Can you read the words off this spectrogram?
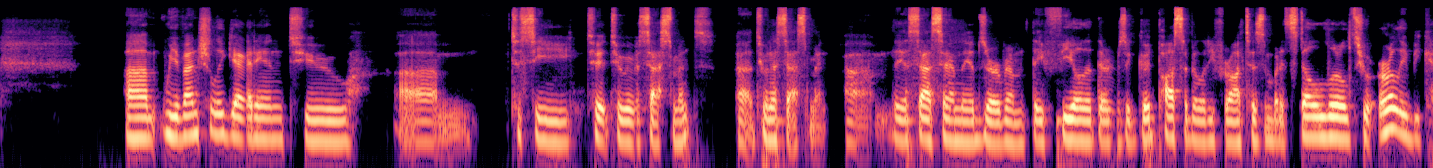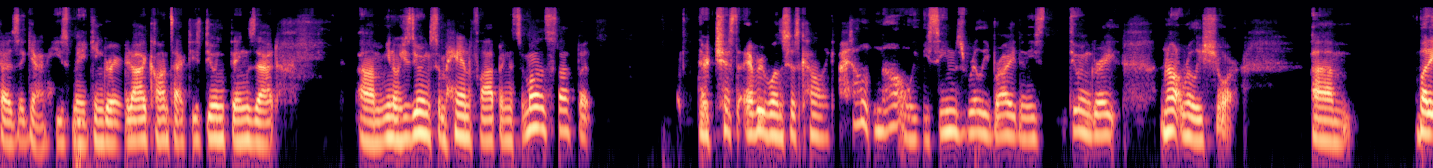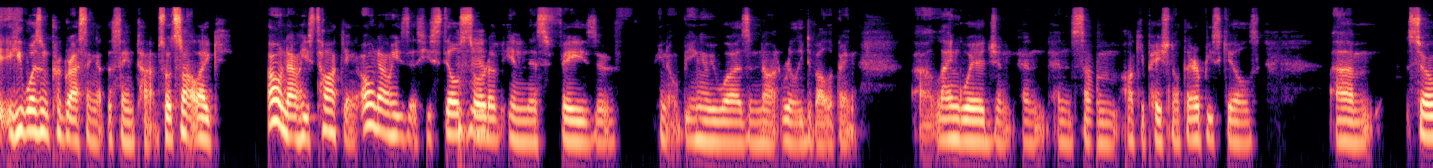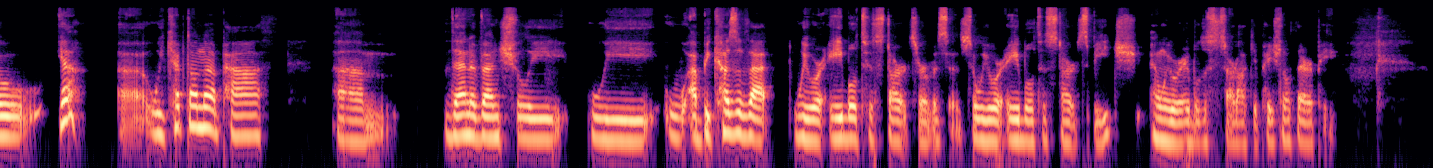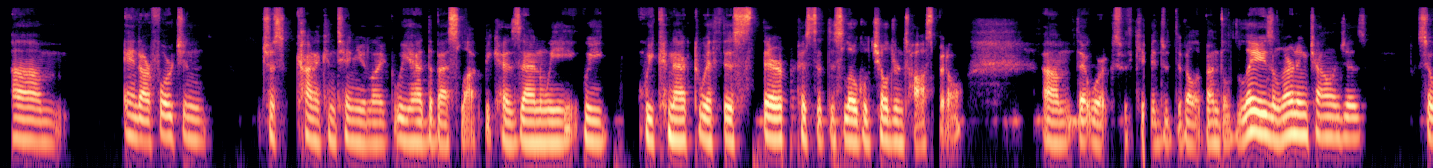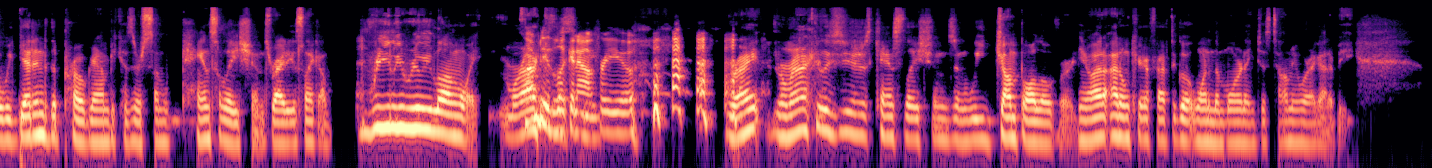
um, we eventually get into um, to see to to assessments uh, to an assessment. Um, they assess him, they observe him, they feel that there's a good possibility for autism, but it's still a little too early because, again, he's making great eye contact. He's doing things that, um, you know, he's doing some hand flapping and some other stuff, but they're just, everyone's just kind of like, I don't know. He seems really bright and he's doing great. I'm not really sure. Um, but it, he wasn't progressing at the same time. So it's not like, oh, now he's talking. Oh, now he's this. He's still mm-hmm. sort of in this phase of you know being who he was and not really developing uh, language and and and some occupational therapy skills um, so yeah uh, we kept on that path um, then eventually we because of that we were able to start services so we were able to start speech and we were able to start occupational therapy um, and our fortune just kind of continued like we had the best luck because then we we we connect with this therapist at this local children's hospital um, that works with kids with developmental delays and learning challenges. So we get into the program because there's some cancellations, right? It's like a really, really long wait. Somebody's looking out for you. right? Miraculously, just cancellations and we jump all over. You know, I, I don't care if I have to go at one in the morning, just tell me where I got to be.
